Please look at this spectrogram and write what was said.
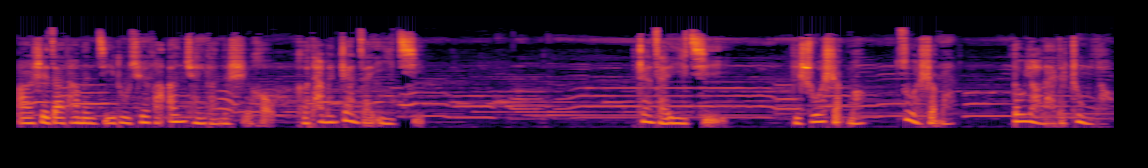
而是在他们极度缺乏安全感的时候，和他们站在一起。站在一起，比说什么、做什么都要来的重要。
